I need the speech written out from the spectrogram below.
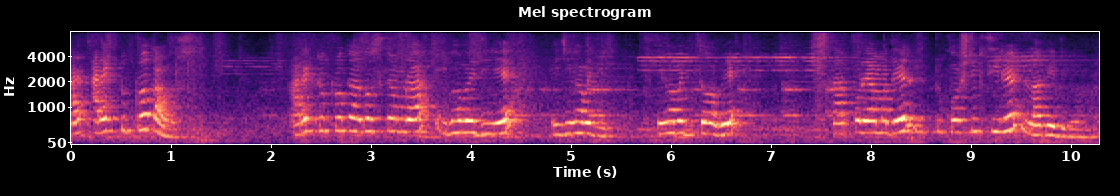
আর আরেক টুকরো কাগজ। আরেক টুকরো কাগজকে আমরা এইভাবে দিয়ে, এই যেভাবে দিই, এভাবে দিতে হবে। তারপরে আমাদের একটু কষ্টিপ ছিঁড়ে লাগিয়ে দিব আমরা।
